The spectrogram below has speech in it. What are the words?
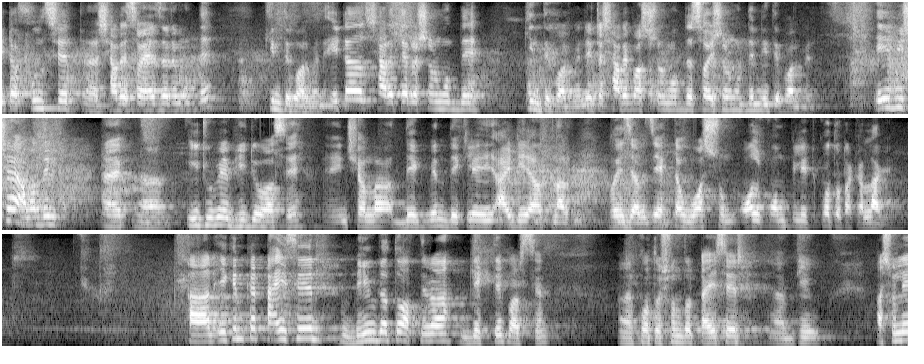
এটা ফুল সেট সাড়ে ছয় হাজারের মধ্যে কিনতে পারবেন। এটা সাড়ে তেরোশোর মধ্যে কিনতে পারবেন। এটা সাড়ে পাঁচশোর মধ্যে, ছয়শোর মধ্যে নিতে পারবেন। এই বিষয়ে আমাদের ইউটিউবে ভিডিও আছে। ইনশাল্লাহ দেখবেন দেখলে এই আইডিয়া আপনার হয়ে যাবে যে একটা ওয়াশরুম অল কমপ্লিট কত টাকা লাগে। আর এখানকার টাইসের ভিউটা তো আপনারা দেখতে পারছেন কত সুন্দর টাইসের ভিউ আসলে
